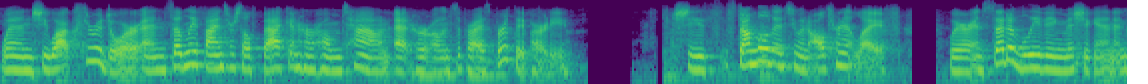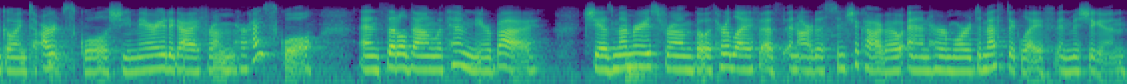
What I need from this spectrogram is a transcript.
when she walks through a door and suddenly finds herself back in her hometown at her own surprise birthday party. She's stumbled into an alternate life where instead of leaving Michigan and going to art school, she married a guy from her high school and settled down with him nearby. She has memories from both her life as an artist in Chicago and her more domestic life in Michigan.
